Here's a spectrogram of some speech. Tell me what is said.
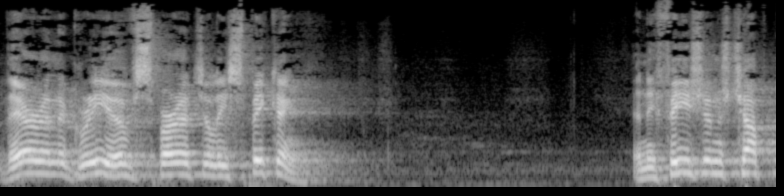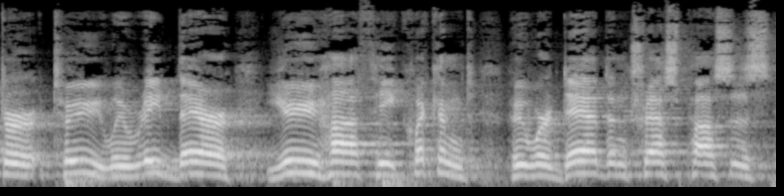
they're in a grave, spiritually speaking. In Ephesians chapter 2, we read there, You hath he quickened who were dead in trespasses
